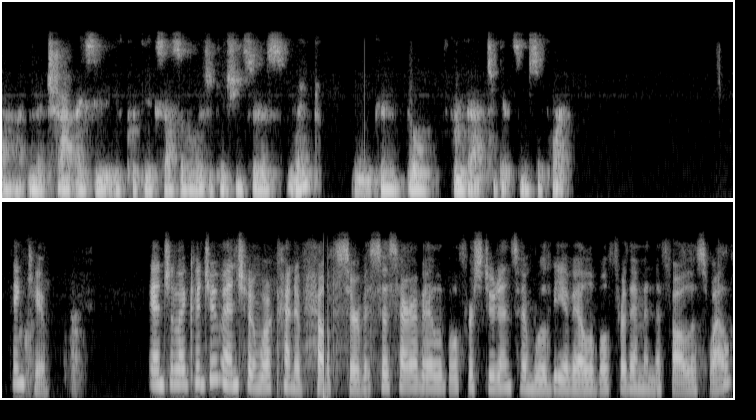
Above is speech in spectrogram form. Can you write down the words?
uh, in the chat, I see that you've put the accessible education service link. You can go through that to get some support. Thank you. Angela, could you mention what kind of health services are available for students and will be available for them in the fall as well?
